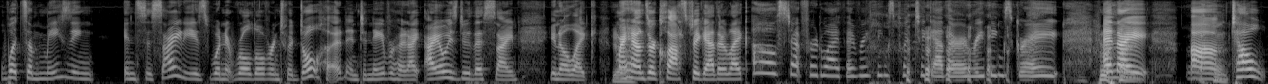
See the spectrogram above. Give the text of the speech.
what's amazing in society is when it rolled over into adulthood, into neighborhood. I, I always do this sign, you know, like my hands are clasped together, like, oh, Stepford wife, everything's put together, everything's great. And I um, tell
